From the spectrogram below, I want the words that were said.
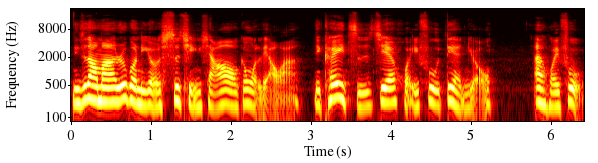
你知道吗？如果你有事情想要跟我聊啊，你可以直接回复电邮，按回复，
